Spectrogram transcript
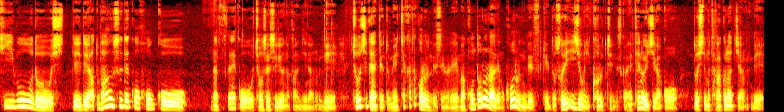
キーボードを押してであとマウスでこう方向をなんですかねこう調整するような感じなので長時間やってるとめっちゃ肩凝るんですよね。まあコントローラーでも凝るんですけどそれ以上に凝るっていうんですかね。手の位置がこうどうしても高くなっちゃうんで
